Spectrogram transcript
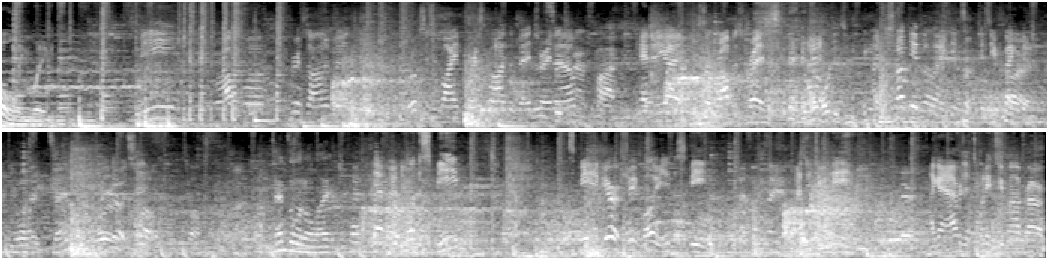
bowling league. Me, Rafa, Chris Donovan, Brooks is flying first spot on the bench right now. And then you got some Rafa's friends. I chuck it, but like it's, it's effective. You want it 10? do it 10. 10's a little light. Yeah, but if you want the speed, speed. If you're a straight bowler, you need the speed. That's what you need. I average a 22 mile per hour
